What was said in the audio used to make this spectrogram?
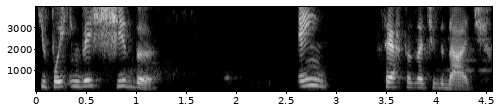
que foi investida em certas atividades.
